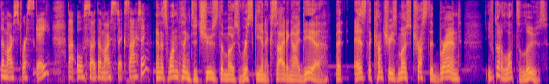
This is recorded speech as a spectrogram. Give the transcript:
the most risky, but also the most exciting. And it's one thing to choose the most risky and exciting idea, but as the country's most trusted brand, you've got a lot to lose.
